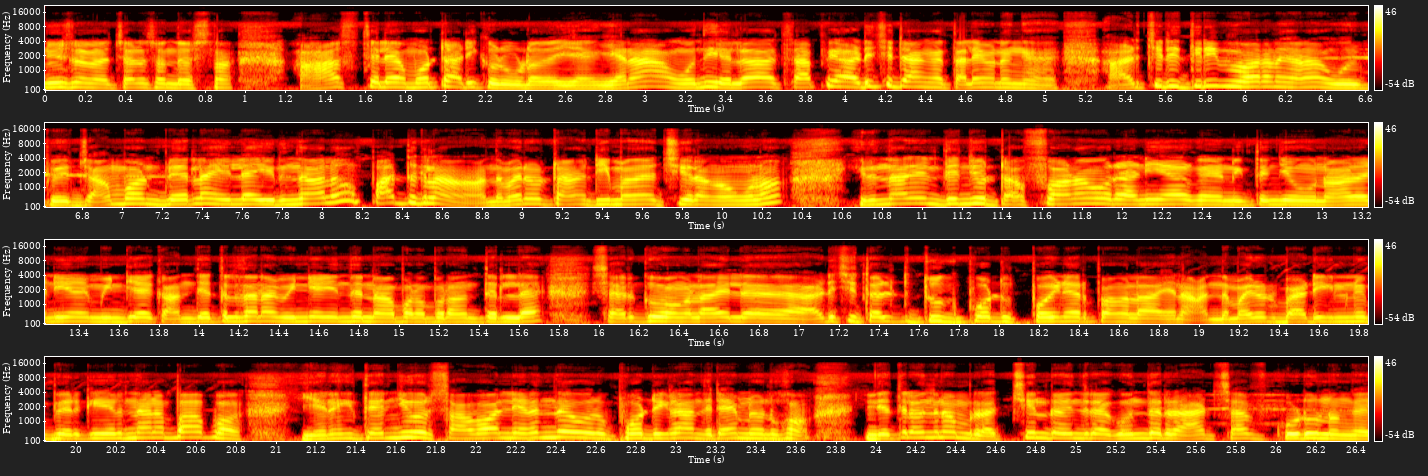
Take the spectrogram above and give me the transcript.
நியூசிலாந்து அடிச்சாலும் சந்தோஷம் தான். ஆஸ்திரேலியா மட்டும் அடிக்க விடக்கூடாது. ஏன்னா அவங்க வந்து எல்லா ட்ராப்பையும் அடிச்சிட்டாங்க தலைவனுங்க. அடிச்சு சரி திருப்பி வரானுங்க. ஆனால் ஒரு பேர் ஜாம்பான் பிளேயர்லாம் இல்லை. இருந்தாலும் பார்த்துக்கலாம் அந்த மாதிரி ஒரு டீமாக தான் வச்சுக்கிறாங்க அவங்களும். இருந்தாலும் எனக்கு தெரிஞ்சு ஒரு டஃப்பான ஒரு அணியாக இருக்கும். எனக்கு தெரிஞ்சு உங்கள் நாலு அணியாக நம்ம இந்தியாவுக்கு. அந்த இடத்துல தான் நம்ம இந்தியா வந்து என்ன பண்ண போகிறாங்கன்னு தெரில சறுக்குவாங்களா இல்லை அடித்து தள்ளிட்டு தூக்கி போட்டு போயினே இருப்பாங்களா? ஏன்னா அந்த மாதிரி ஒரு பேட்டிங் இப்போ இருக்குது இருந்தாலும் பார்ப்போம் எனக்கு தெரிஞ்சு ஒரு சவால் நிறைந்த ஒரு போட்டிகளாக அந்த டைமில் இருக்கும். இந்த இடத்துல வந்து நம்ம ரச்சின் ரவீந்திராவுக்கு வந்து ராட்ஸ் ஆஃப் கொடுக்கணுங்க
